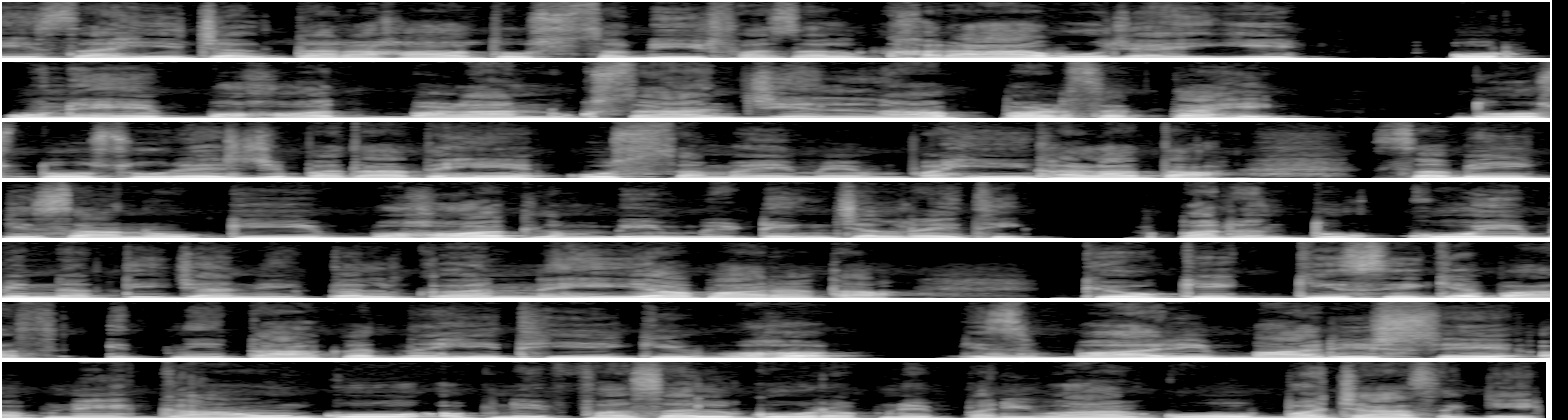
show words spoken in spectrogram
ऐसा ही चलता रहा तो सभी फ़सल खराब हो जाएगी और उन्हें बहुत बड़ा नुकसान झेलना पड़ सकता है। दोस्तों, सुरेश जी बताते हैं, उस समय में वहीं खड़ा था। सभी किसानों की बहुत लंबी मीटिंग चल रही थी, परंतु कोई भी नतीजा निकल कर नहीं आ पा रहा था, क्योंकि किसी के पास इतनी ताकत नहीं थी कि वह इस भारी बारिश से अपने गाँव को, अपनी फ़सल को और अपने परिवार को बचा सके।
